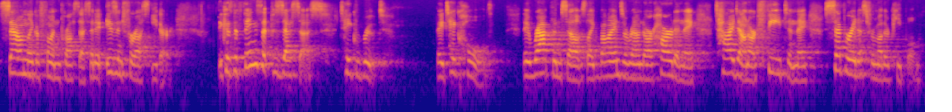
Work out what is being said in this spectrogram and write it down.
sound like a fun process, and it isn't for us either. Because the things that possess us take root, they take hold. They wrap themselves like vines around our heart, and they tie down our feet, and they separate us from other people.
